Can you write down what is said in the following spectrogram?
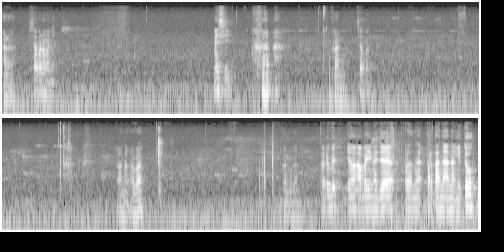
ada siapa namanya? Messi. bukan Siapa? anu apa bukan bukan Udah Bit, ya abain aja pertanya pertanyaan yang itu.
